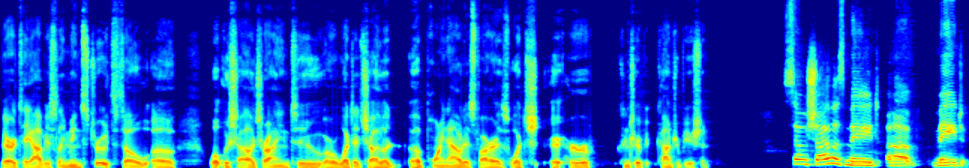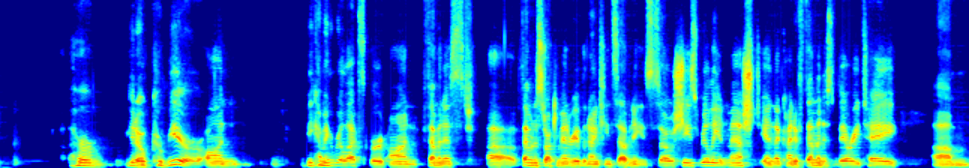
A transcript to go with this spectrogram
Verite obviously means truth. So, uh, what was Shilyh trying to, or what did Shilyh uh, point out as far as what sh- er, her contrib- contribution? So Shilyh's made uh, made her you know career on becoming a real expert on feminist uh, feminist documentary of the 1970s. So she's really enmeshed in the kind of feminist verite um,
